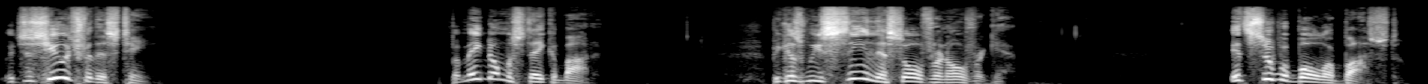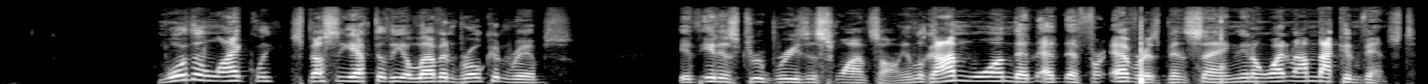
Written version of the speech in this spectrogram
which is huge for this team. But make no mistake about it, because we've seen this over and over again. It's Super Bowl or bust. More than likely, especially after the 11 broken ribs, it, it is Drew Brees' swan song. And look, I'm one that, that forever has been saying, you know what, I'm not convinced.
